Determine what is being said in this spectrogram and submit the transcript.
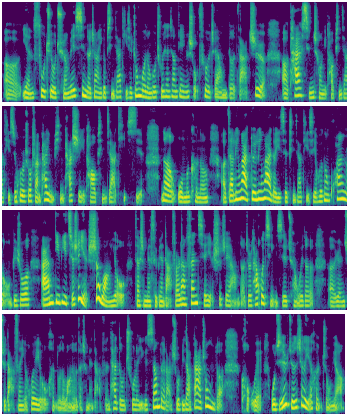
呃严肃、具有权威性的这样一个评价体系。中国能够出现像《电影手册》这样的杂志，呃，它形成一套评价体系，或者说反派影评它是一套评价体系。那我们可能呃在另外对另外的一些评价体系也会更宽容，比如说 IMDB 其实也是网友在上面随便打分，但番茄也是这样的，就是他会请一些权威的呃。人去打分也会有很多的网友在上面打分，他得出了一个相对来说比较大众的口味。我其实觉得这个也很重要，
